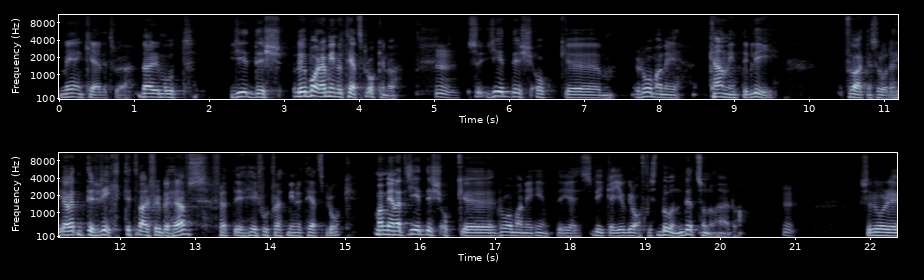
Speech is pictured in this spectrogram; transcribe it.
meänkieli tror jag. Däremot jiddisch, det är bara minoritetsspråken då. Mm. Så jiddisch och eh, romani kan inte bli förvaltningsområde. Jag vet inte riktigt varför det behövs, för att det är fortfarande ett minoritetsspråk. Man menar att jiddisch och eh, romani inte är lika geografiskt bundet som de här då. Mm. Så då är det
